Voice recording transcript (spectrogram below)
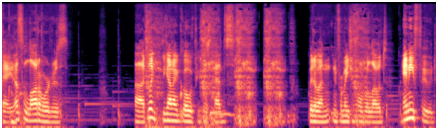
Okay, that's a lot of orders. Uh, I feel like we're gonna go with people's heads. Bit of an information overload. Any food.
